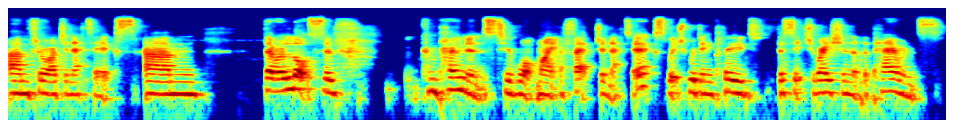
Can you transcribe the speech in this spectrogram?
Um, through our genetics. Um, there are lots of components to what might affect genetics, which would include the situation that the parents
